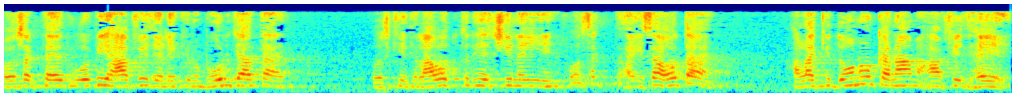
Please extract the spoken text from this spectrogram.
ہو سکتا ہے وہ بھی حافظ ہے، لیکن وہ بھول جاتا ہے۔ اس کی تلاوت اتنی اچھی نہیں ہے۔ ہو سکتا ہے، ایسا ہوتا ہے۔ حالانکہ دونوں کا نام حافظ ہے،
